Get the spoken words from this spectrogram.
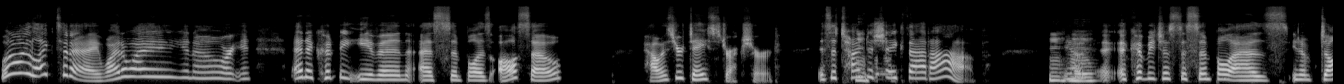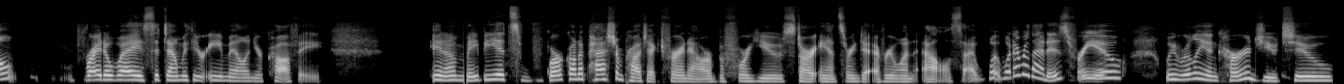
what do I like today? Why do I, you know, or, and it could be even as simple as also how is your day structured? Is it time mm-hmm. to shake that up? Mm-hmm. You know, mm-hmm. it, it could be just as simple as, you know, don't right away sit down with your email and your coffee. You know, maybe it's work on a passion project for an hour before you start answering to everyone else. I, wh- whatever that is for you, we really encourage you to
